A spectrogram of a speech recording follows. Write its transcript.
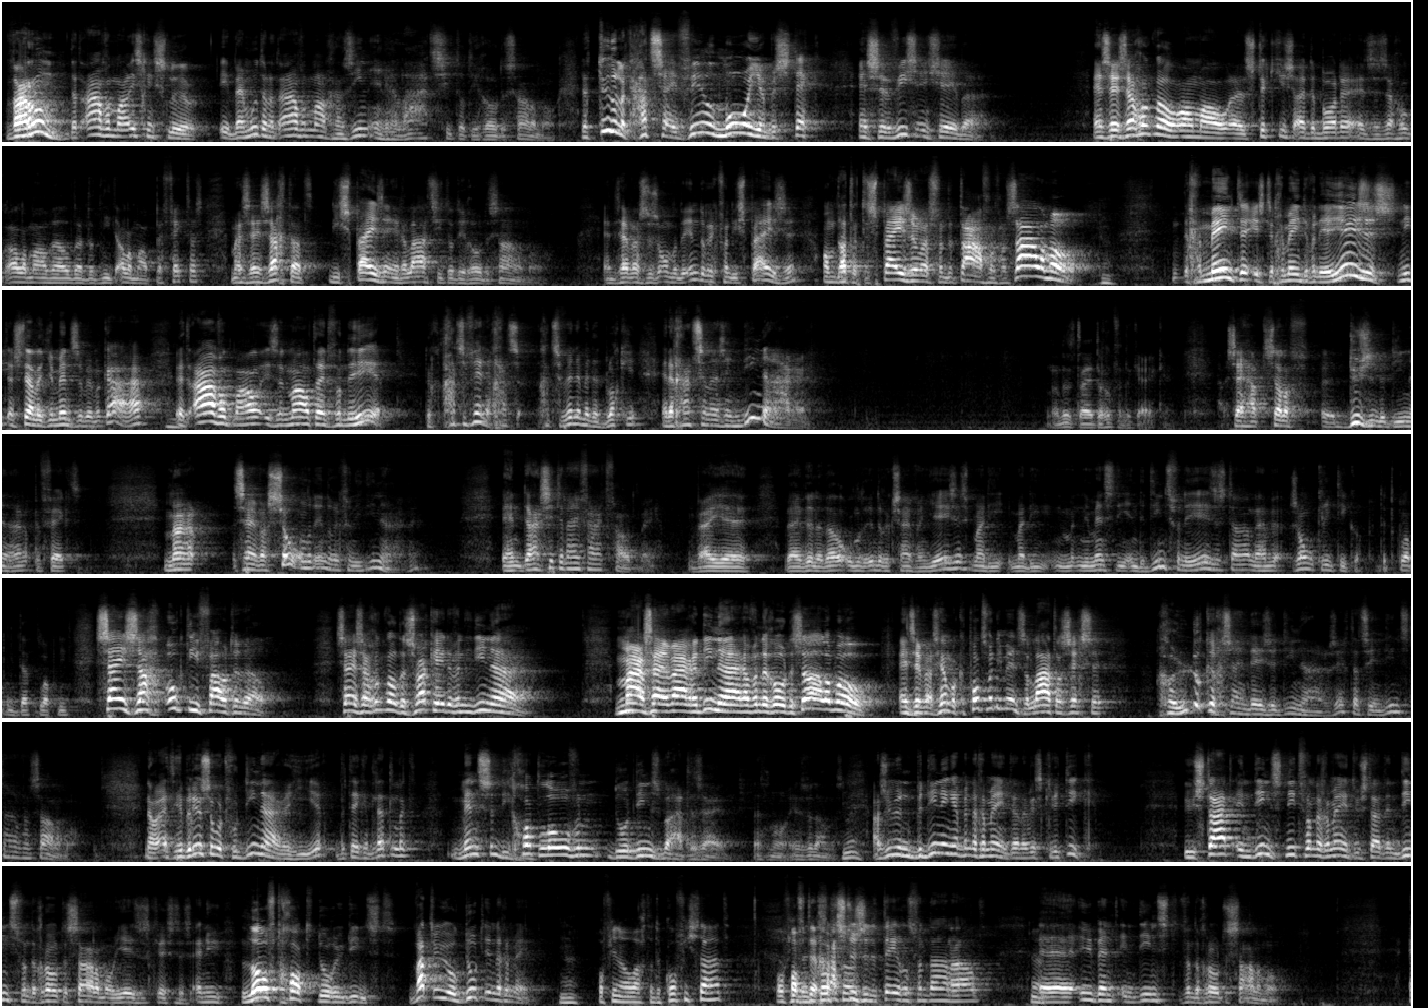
Waarom? Dat avondmaal is geen sleur. Wij moeten het avondmaal gaan zien in relatie tot die grote Salomo. Natuurlijk had zij veel mooier bestek en servies in Sheba. En zij zag ook wel allemaal uh, stukjes uit de borden. En ze zag ook allemaal wel dat het niet allemaal perfect was. Maar zij zag dat, die spijzen in relatie tot die rode Salomo. En zij was dus onder de indruk van die spijzen, omdat het de spijze was van de tafel van Salomo. De gemeente is de gemeente van de Heer Jezus, niet een stelletje mensen bij elkaar. Het avondmaal is een maaltijd van de Heer. Dan gaat ze verder, gaat ze, gaat ze met het blokje en dan gaat ze naar zijn dienaren. Nou, dat is tijd toch ook van te kijken. Zij had zelf uh, duizenden dienaren, perfect. Maar zij was zo onder de indruk van die dienaren. En daar zitten wij vaak fout mee. Wij, uh, wij willen wel onder de indruk zijn van Jezus, maar, die, maar die mensen die in de dienst van de Jezus staan, daar hebben we zo'n kritiek op. Dat klopt niet, dat klopt niet. Zij zag ook die fouten wel. Zij zag ook wel de zwakheden van die dienaren. Maar zij waren dienaren van de Rode Salomo. En zij was helemaal kapot van die mensen. Later zegt ze, gelukkig zijn deze dienaren, zegt dat ze in dienst staan van Salomo. Nou, het Hebreeuwse woord voor dienaren hier betekent letterlijk mensen die God loven door dienstbaar te zijn. Dat is mooi, dat is wat anders. Als u een bediening hebt in de gemeente en er is kritiek. U staat in dienst niet van de gemeente, u staat in dienst van de grote Salomo, Jezus Christus. En u looft God door uw dienst. Wat u ook doet in de gemeente. Ja. Of je nou achter de koffie staat. Of, je of de gras tussen de tegels vandaan haalt. Uh, u bent in dienst van de grote Salomo.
